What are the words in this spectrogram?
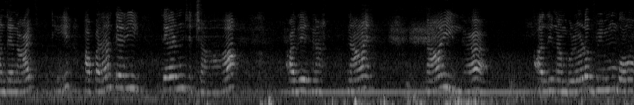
அந்த நாய்க்குட்டி அப்பதான் தெரி தெரிஞ்சிச்சா அது நாய் நாய் இல்லை. அது நம்மளோட பிம்பம்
